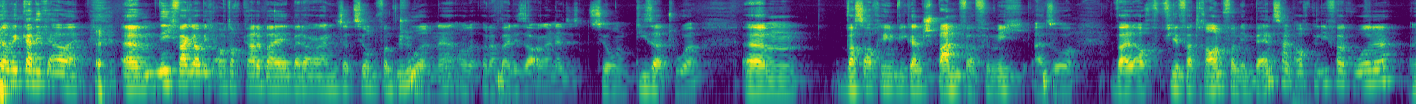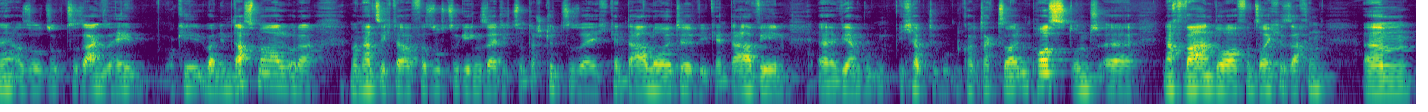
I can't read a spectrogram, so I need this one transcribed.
Damit kann ich arbeiten. Ähm, nee, ich war, glaube ich, auch doch gerade bei, bei der Organisation von Touren, ne? oder, oder bei dieser Organisation dieser Tour. Ähm, was auch irgendwie ganz spannend war für mich, also weil auch viel Vertrauen von den Bands halt auch geliefert wurde. Ne? Also sozusagen so, hey, okay, übernimm das mal oder man hat sich da versucht, so gegenseitig zu unterstützen. So, hey, ich kenne da Leute, wir kennen da wen, äh, wir haben guten, ich hatte guten Kontakt zur alten Post und äh, nach Warendorf und solche Sachen. Ähm,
